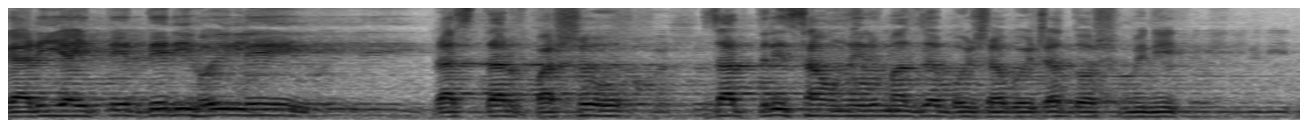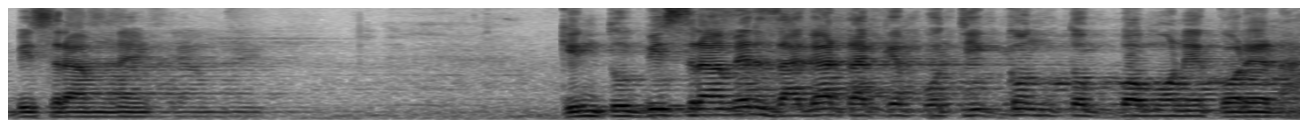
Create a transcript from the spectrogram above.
গাড়ি আইতে দেরি হইলে রাস্তার পাশেও যাত্রী ছাউনির মাঝে বৈশা বৈশা দশ মিনিট বিশ্রাম নেয়। কিন্তু বিশ্রামের জায়গাটাকে পথিক গন্তব্য মনে করে না।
